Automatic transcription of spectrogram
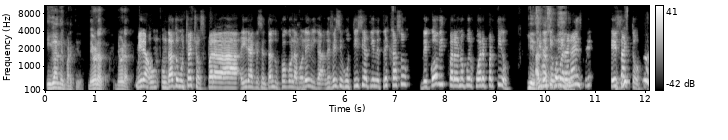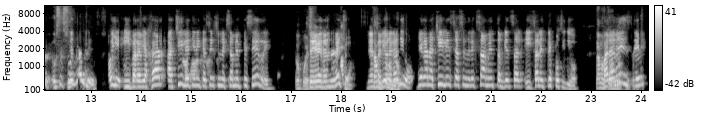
y gane el partido. De verdad, de verdad. Mira, un, un dato, muchachos, para ir acrecentando un poco la polémica. Defensa y Justicia tiene tres casos de COVID para no poder jugar el partido. Y encima Atlético son. Paranaense, exacto. O sea, son. Oye, y para viajar a Chile tienen que hacerse un examen PCR. No puede se ser. verán hecho. Ya han Estamos salido todos negativo. Llegan a Chile, se hacen el examen, también salen y salen tres positivos. Estamos. Paranaense,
